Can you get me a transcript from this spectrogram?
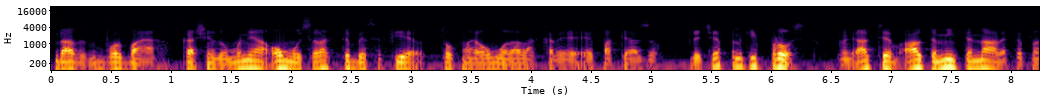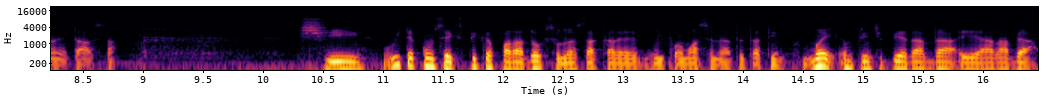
Dar, vorba aia, ca și în România, omul sărac trebuie să fie tocmai omul ăla care epatează. De ce? Pentru că e prost. Alte, altă minte n-are pe planeta asta. Și uite cum se explică paradoxul ăsta care mi-l formase în atâta timp. Măi, în principiu era da, ei ar avea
